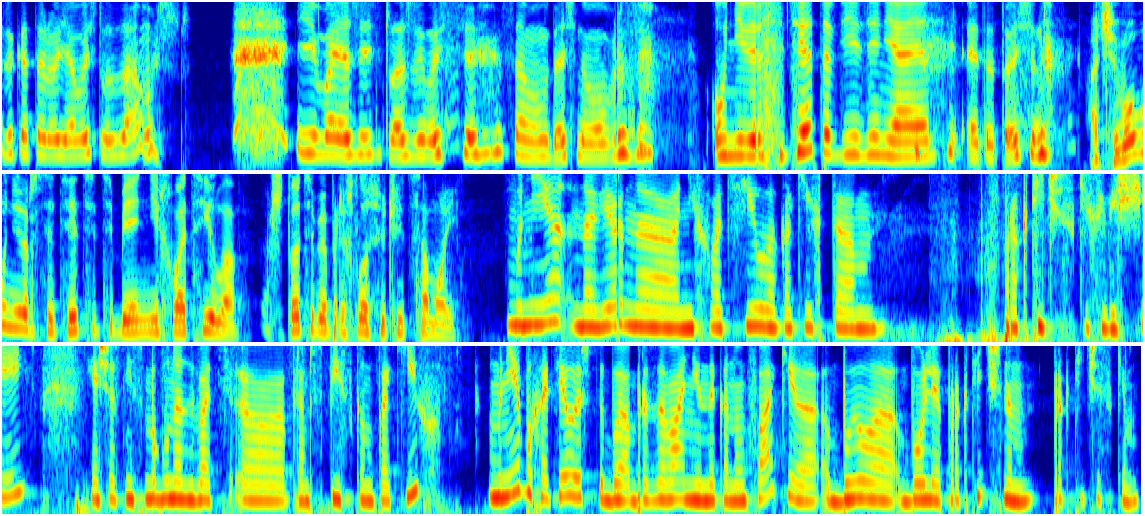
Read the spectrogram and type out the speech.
за которого я вышла замуж. И моя жизнь сложилась самым удачным образом. Университет объединяет. Это точно. А чего в университете тебе не хватило? Что тебе пришлось учить самой? Мне, наверное, не хватило каких-то практических вещей. Я сейчас не смогу назвать э, прям списком каких. Мне бы хотелось, чтобы образование на экономфаке было более практичным, практическим.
